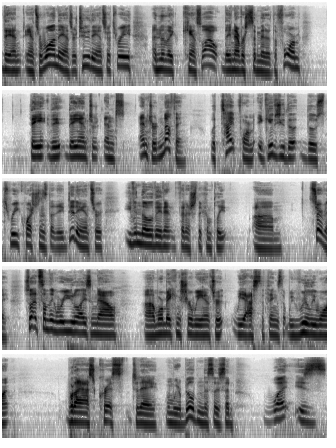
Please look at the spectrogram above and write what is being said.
they an- answer one, they answer two, they answer three, and then they cancel out. They never submitted the form. They they they enter and entered nothing. With Typeform, it gives you the, those three questions that they did answer, even though they didn't finish the complete um, survey. So that's something we're utilizing now. Um, we're making sure we answer, we ask the things that we really want what I asked Chris today when we were building this, I said, "What is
